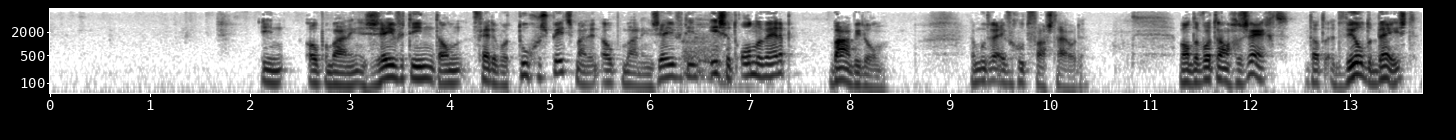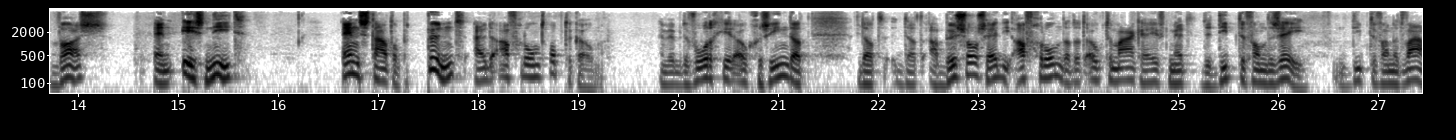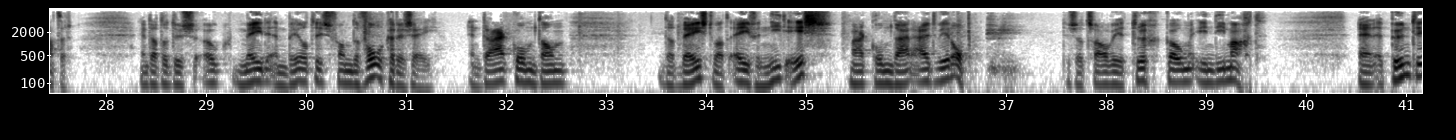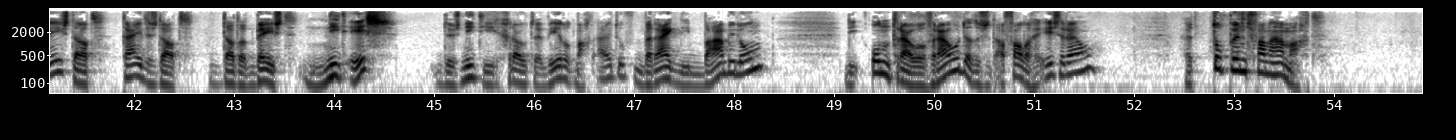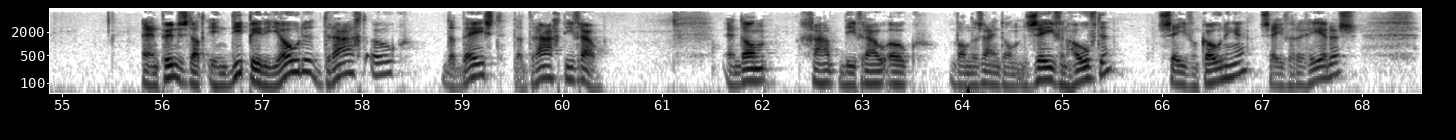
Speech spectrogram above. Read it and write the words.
in openbaring 17 dan verder wordt toegespitst. Maar in openbaring 17 is het onderwerp Babylon. Dat moeten we even goed vasthouden. Want er wordt dan gezegd dat het wilde beest was en is niet en staat op het punt uit de afgrond op te komen. En we hebben de vorige keer ook gezien dat, dat, dat hè, die afgrond, dat het ook te maken heeft met de diepte van de zee, de diepte van het water. En dat het dus ook mede een beeld is van de Volkerenzee. En daar komt dan dat beest wat even niet is, maar komt daaruit weer op. Dus dat zal weer terugkomen in die macht. En het punt is dat tijdens dat dat het beest niet is, dus niet die grote wereldmacht uitoefent, bereikt die Babylon, die ontrouwe vrouw, dat is het afvallige Israël, het toppunt van haar macht. En het punt is dat in die periode draagt ook dat beest, dat draagt die vrouw. En dan gaat die vrouw ook, want er zijn dan zeven hoofden, zeven koningen, zeven regeerders.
